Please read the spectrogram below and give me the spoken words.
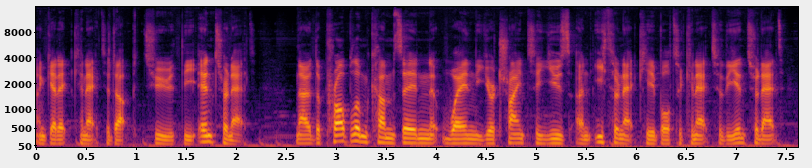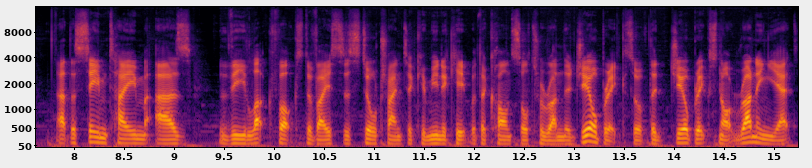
and get it connected up to the internet. Now the problem comes in when you're trying to use an ethernet cable to connect to the internet at the same time as the Luckfox device is still trying to communicate with the console to run the jailbreak. So if the jailbreak's not running yet,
